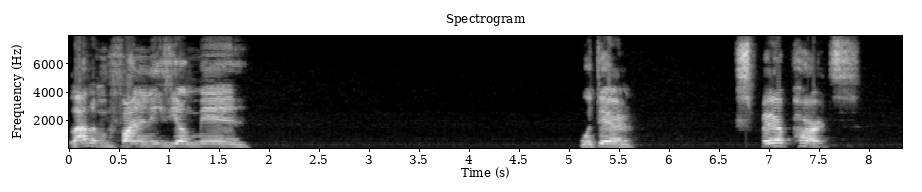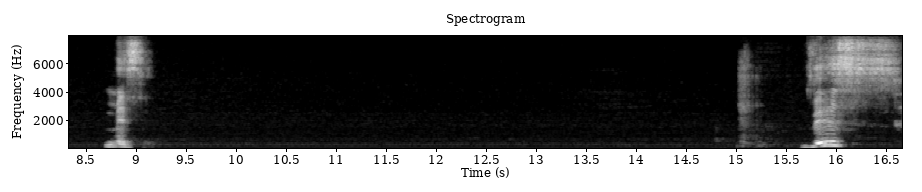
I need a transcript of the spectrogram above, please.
a lot of them finding these young men with their spare parts missing. This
